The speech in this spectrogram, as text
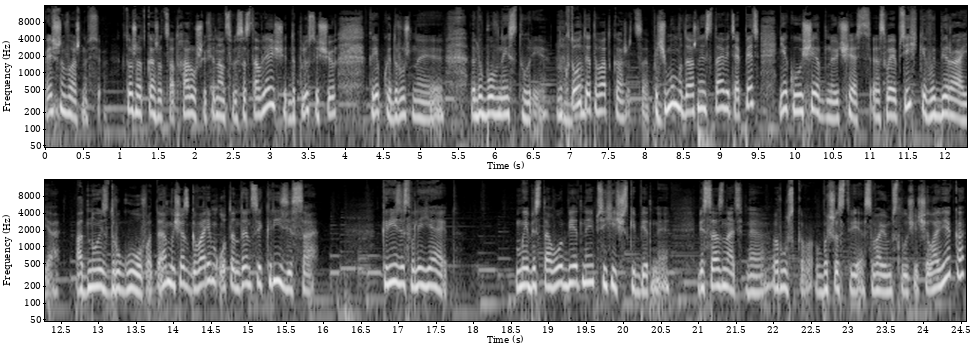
Конечно, важно все. Кто же откажется от хорошей финансовой составляющей, да плюс еще крепкой, дружной, любовной истории? Ну, кто uh-huh. от этого откажется? Почему мы должны ставить опять некую ущербную часть своей психики, выбирая одно из другого, да? Мы сейчас говорим о тенденции кризиса. Кризис влияет мы без того бедные, психически бедные. Бессознательное русского в большинстве в своем случае человека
